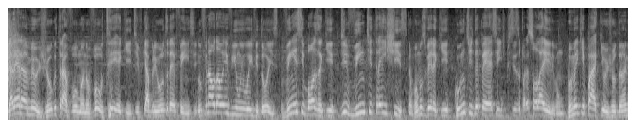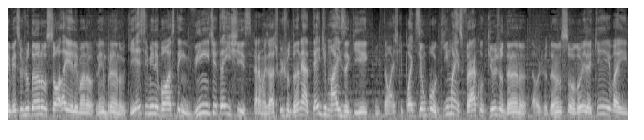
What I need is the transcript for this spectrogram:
Galera, meu jogo travou, mano mano, voltei aqui, tive que abrir outro defense. No final da Wave 1 e Wave 2, vem esse boss aqui de 23x. Então vamos ver aqui quanto de DPS a gente precisa para solar ele. Vamos, vamos equipar aqui o Judano e ver se o Judano sola ele, mano. Lembrando que esse mini boss tem 23x. Cara, mas eu acho que o Judano é até demais aqui, hein? Então acho que pode ser um pouquinho mais fraco que o Judano. Tá, o Judano solou ele aqui, vai...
